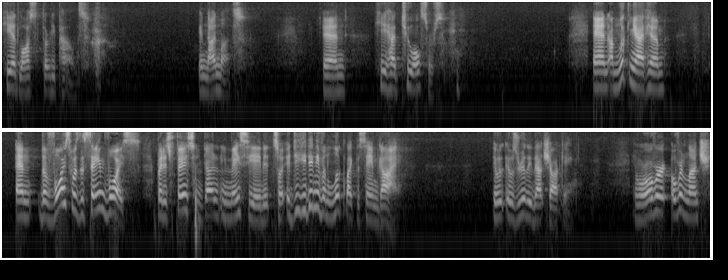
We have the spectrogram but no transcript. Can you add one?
He had lost 30 pounds in nine months. And he had two ulcers. and I'm looking at him, and the voice was the same voice, but his face had gotten emaciated, so it, he didn't even look like the same guy. It was, it was really that shocking. And we're over, over lunch,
